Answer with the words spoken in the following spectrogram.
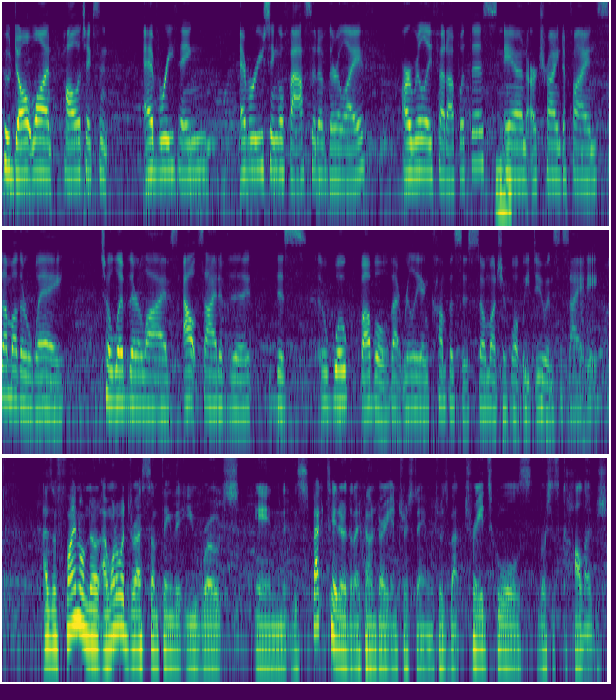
who don't want politics in everything, every single facet of their life, are really fed up with this mm. and are trying to find some other way to live their lives outside of the this woke bubble that really encompasses so much of what we do in society. As a final note, I want to address something that you wrote in The Spectator that I found very interesting, which was about trade schools versus college.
